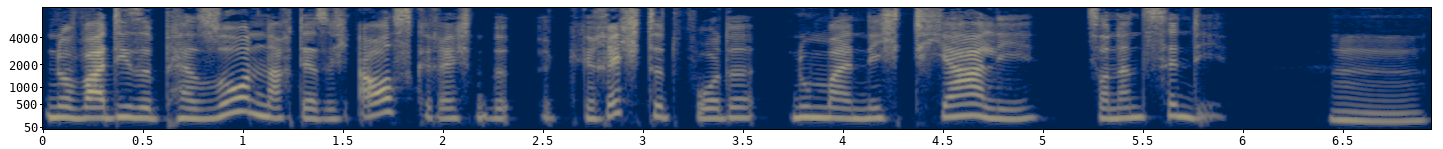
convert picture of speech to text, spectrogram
Nur war diese Person, nach der sich ausgerechnet gerichtet wurde, nun mal nicht Tiali, sondern Cindy. Hm.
